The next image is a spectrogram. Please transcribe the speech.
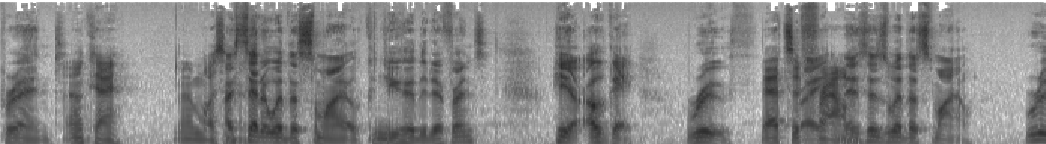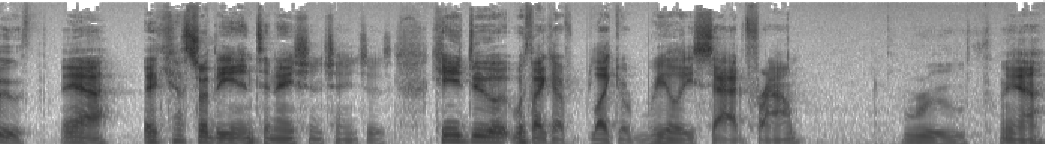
Brent. Okay, that I wasn't. it. said it with a smile. Could you hear the difference? Here, okay. Ruth. That's a frown. This is with a smile. Ruth. Yeah, it so the intonation changes. Can you do it with like a like a really sad frown? Ruth. Yeah.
